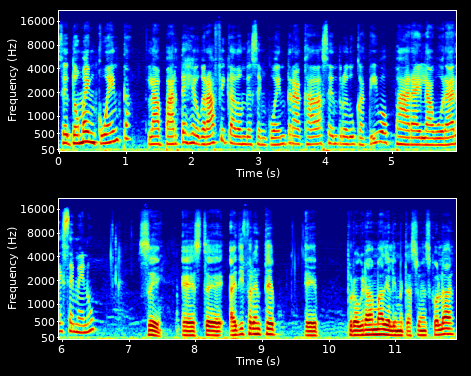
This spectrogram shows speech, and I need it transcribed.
¿Se toma en cuenta la parte geográfica donde se encuentra cada centro educativo para elaborar ese menú? Sí, este, hay diferentes eh, programas de alimentación escolar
